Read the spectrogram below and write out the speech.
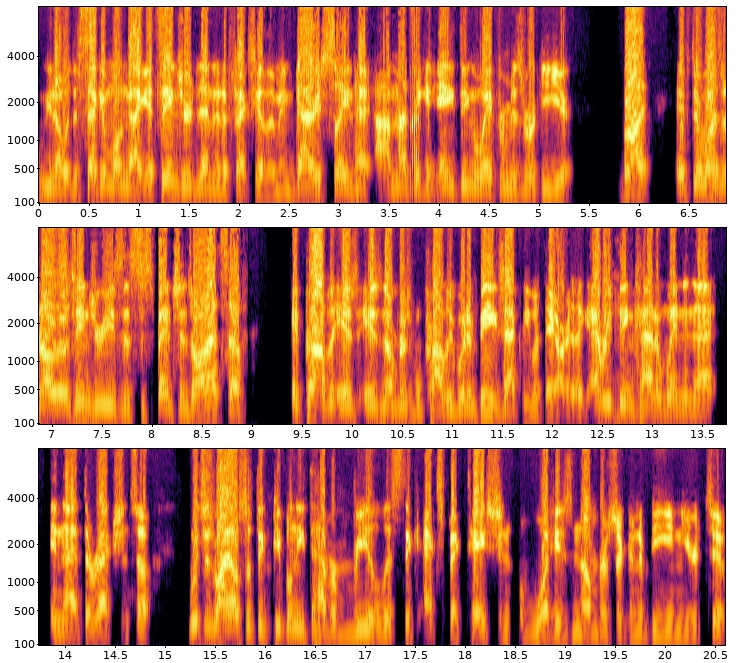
you know, the second one guy gets injured, then it affects the other. I mean, Darius Slayton, I'm not taking anything away from his rookie year, but if there wasn't all those injuries and suspensions, all that stuff, it probably his his numbers will probably wouldn't be exactly what they are. Like everything mm-hmm. kind of went in that in that direction. So, which is why I also think people need to have a realistic expectation of what his numbers are going to be in year two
